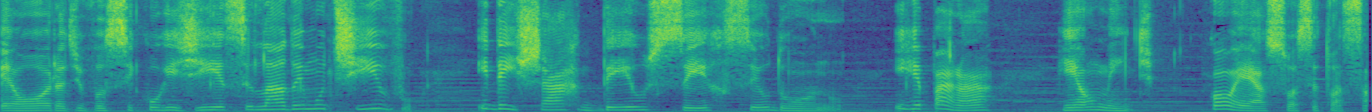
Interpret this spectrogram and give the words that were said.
é hora de você corrigir esse lado emotivo e deixar Deus ser seu dono e reparar realmente qual é a sua situação.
